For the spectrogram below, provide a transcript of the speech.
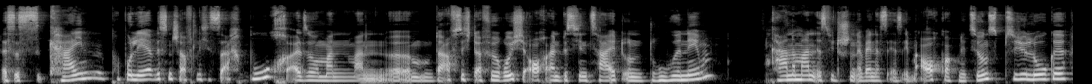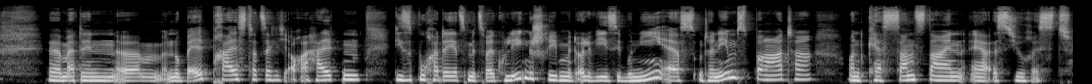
Es ist kein populärwissenschaftliches Sachbuch, also man, man ähm, darf sich dafür ruhig auch ein bisschen Zeit und Ruhe nehmen. Kahnemann ist, wie du schon erwähnt hast, er ist eben auch Kognitionspsychologe. Ähm, er hat den ähm, Nobelpreis tatsächlich auch erhalten. Dieses Buch hat er jetzt mit zwei Kollegen geschrieben, mit Olivier Sibony, er ist Unternehmensberater, und Cass Sunstein, er ist Jurist.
